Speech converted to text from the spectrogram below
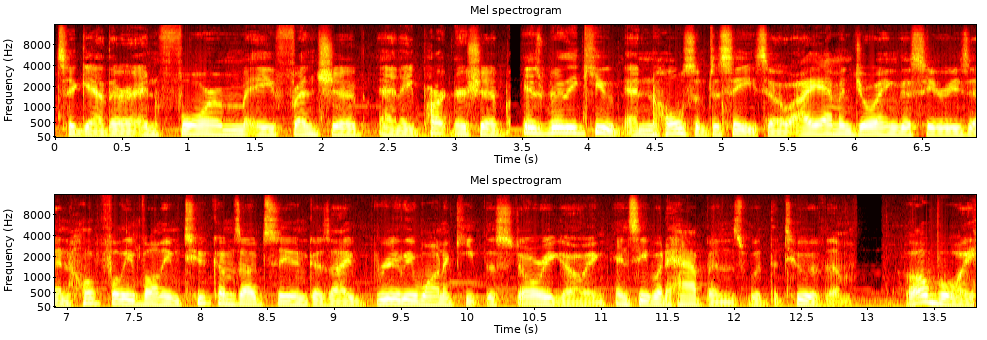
together and form a friendship and a partnership is really cute and wholesome to see. So I am enjoying this series, and hopefully, Volume 2 comes out soon because I really want to keep the story going and see what happens with the two of them. Oh boy,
